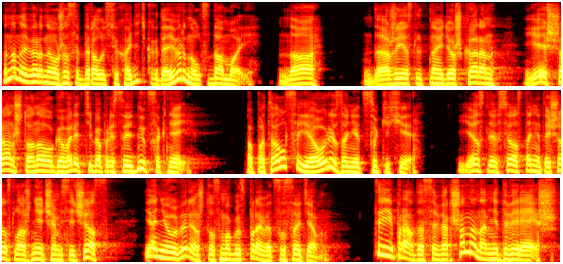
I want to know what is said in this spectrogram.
Она, наверное, уже собиралась уходить, когда я вернулся домой. Но... Даже если ты найдёшь Карен, есть шанс, что она уговорит тебя присоединиться к ней. Попытался я урезонить Цукихи. Если всё станет ещё сложнее, чем сейчас, я не уверен, что смогу справиться с этим. Ты и правда совершенно нам не доверяешь?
